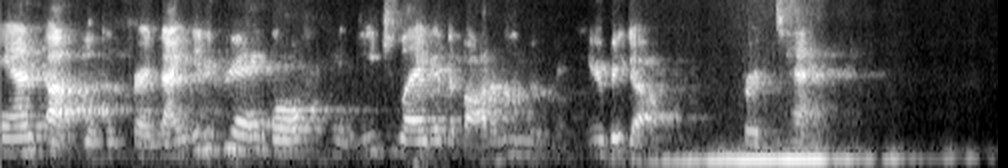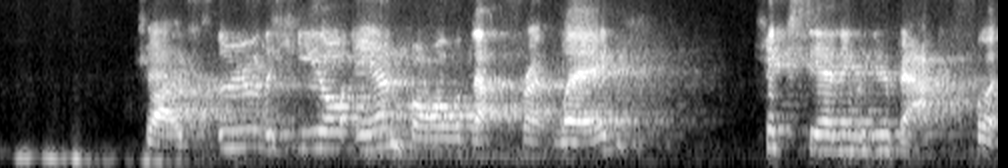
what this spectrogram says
and up, looking for a 90 degree angle in each leg at the bottom of the movement. Here we go for 10. Drive through the heel and ball of that front leg. Kick standing with your back foot.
